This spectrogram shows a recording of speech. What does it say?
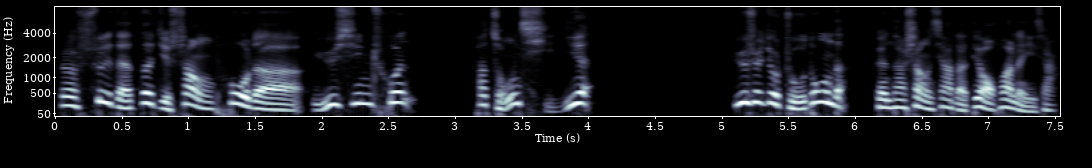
这睡在自己上铺的于新春，他总起夜，于是就主动的跟他上下的调换了一下，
